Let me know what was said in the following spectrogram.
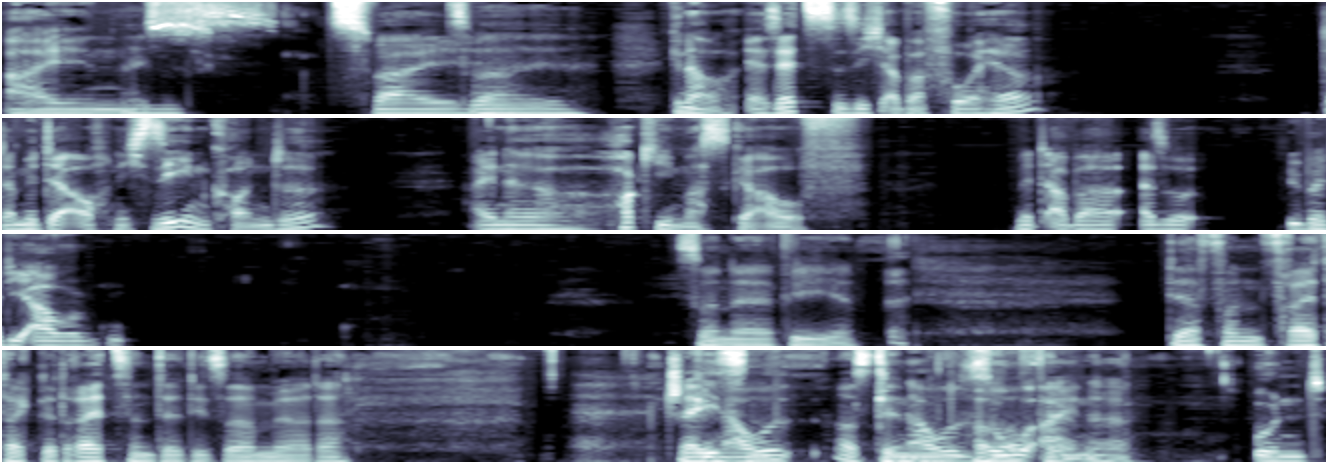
Eins, Eins, zwei, zwei. Genau, er setzte sich aber vorher, damit er auch nicht sehen konnte, eine Hockeymaske auf. Mit aber, also über die Augen. So eine wie der von Freitag der 13., dieser Mörder. Jason Genau, aus genau so eine. Und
